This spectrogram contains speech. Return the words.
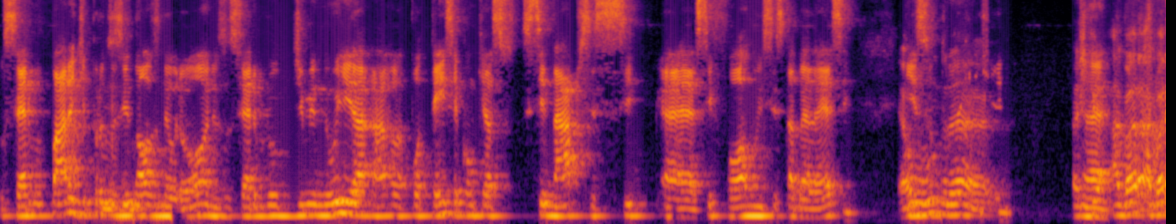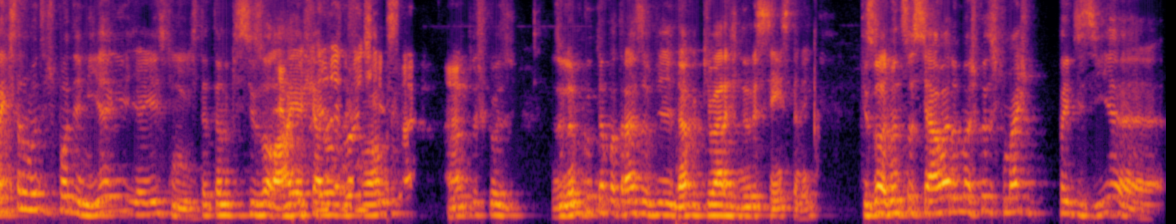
o cérebro para de produzir novos neurônios, o cérebro diminui a, a potência com que as sinapses se, é, se formam e se estabelecem. É o Isso mundo, né? Acho é. que agora, agora a gente está no momento de pandemia e, e aí, enfim, a gente está tendo que se isolar é, e achar outras formas, né? é. outras coisas. Mas eu lembro que um tempo atrás eu vi, na época que eu era de neurociência também, que isolamento social era uma das coisas que mais predizia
